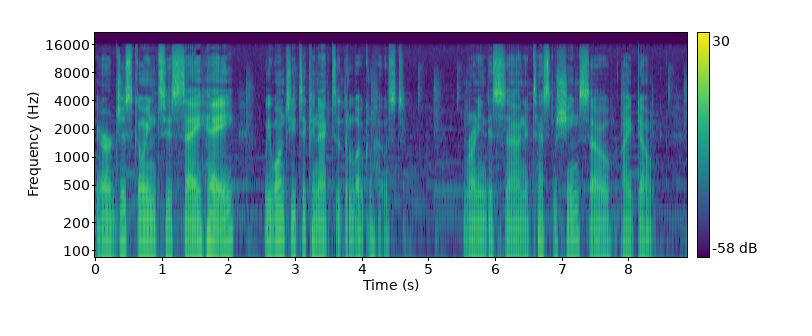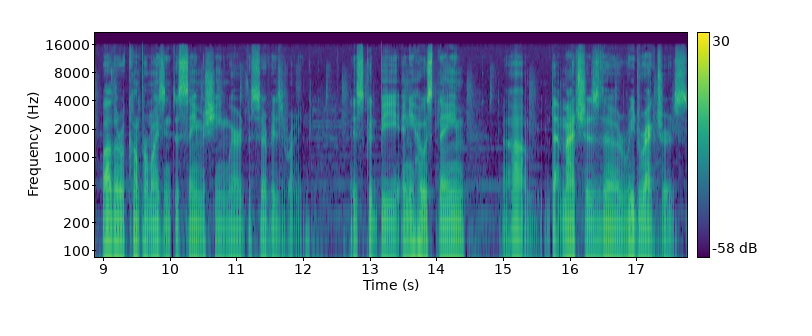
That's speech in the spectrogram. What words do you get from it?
you're just going to say, hey, we want you to connect to the local host. I'm running this uh, in a test machine, so I don't bother compromising the same machine where the server is running. This could be any host name um, that matches the redirectors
